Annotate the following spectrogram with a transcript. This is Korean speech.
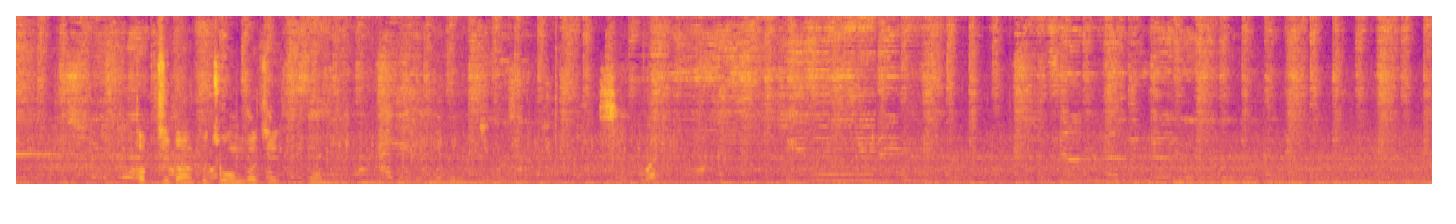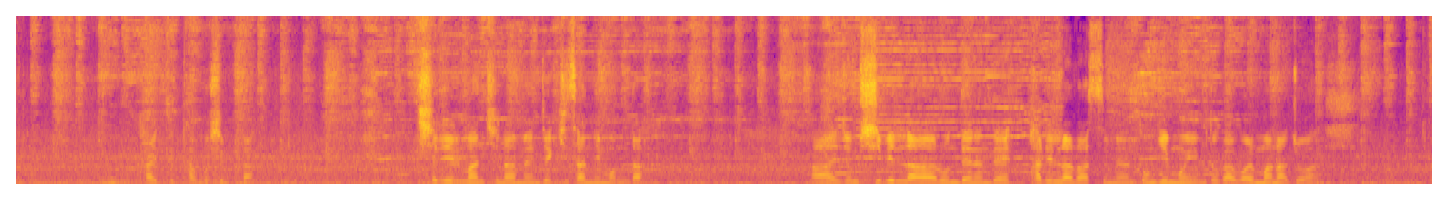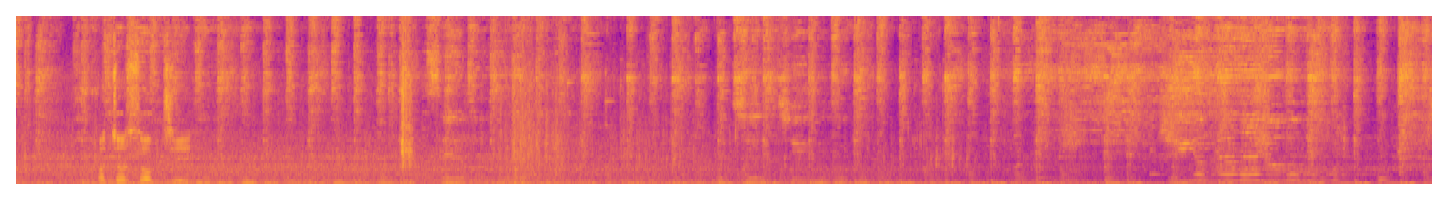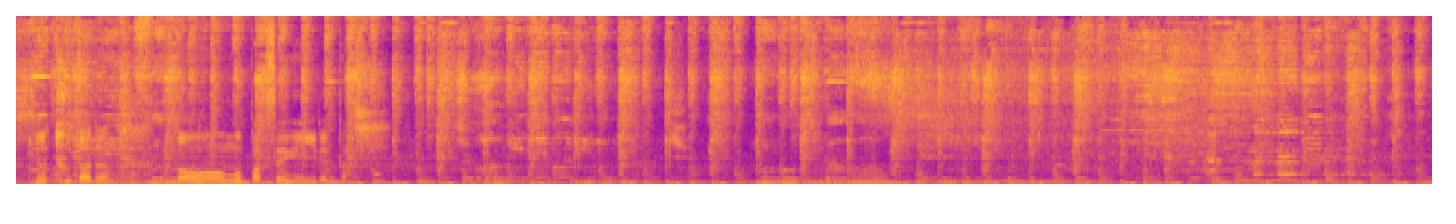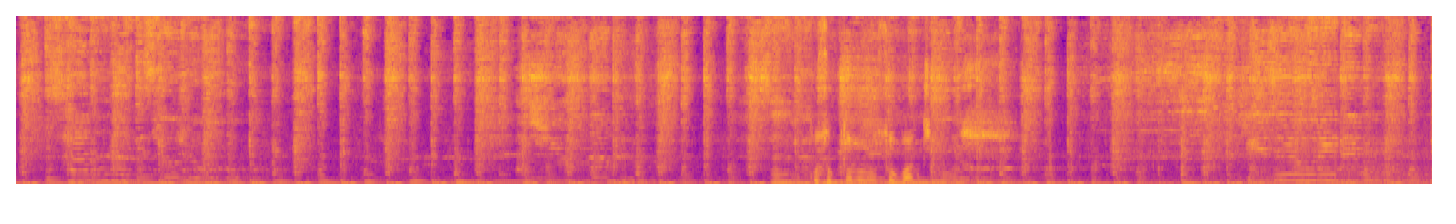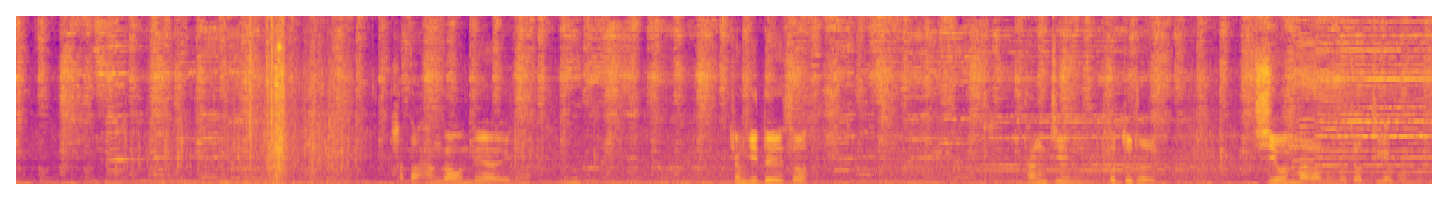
덥지도 않고 좋은 거지 7일만 지나면 이제 기사님 온다. 아, 좀 10일날 온대는데 8일날 왔으면 동기 모임도 가고 얼마나 좋아. 어쩔 수 없지. 요 두 달은 너무 빡세게 일했다. 고속도로로 쏘고 왔지 뭐. 씨. 바다 한가운데야 여기가 경기도에서 당진 포드를 지원 나가는 거죠 어떻게 보면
